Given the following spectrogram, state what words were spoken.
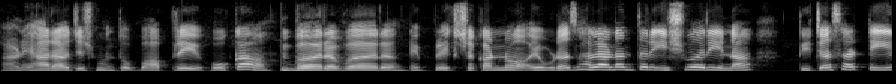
आणि हा राजेश म्हणतो बापरे हो का? बरं बरं आणि प्रेक्षकांनो एवढं झाल्यानंतर ईश्वरी ना तिच्यासाठी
